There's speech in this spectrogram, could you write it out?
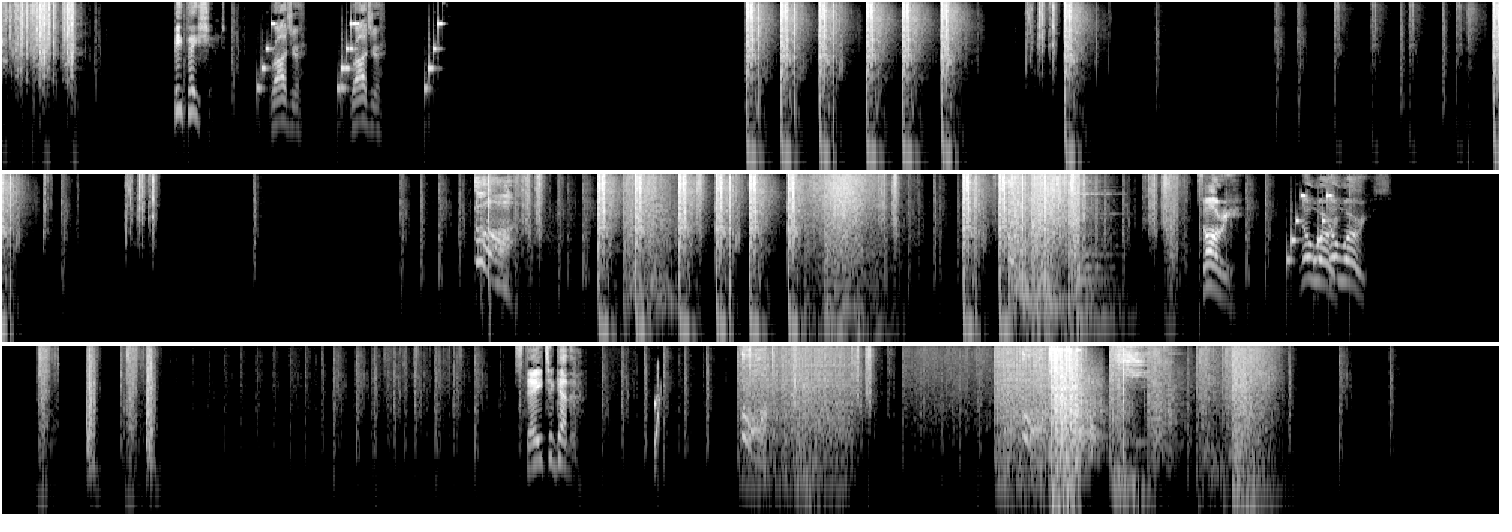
Be patient. Roger. Roger. Sorry. No worries. No worries. Stay together.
